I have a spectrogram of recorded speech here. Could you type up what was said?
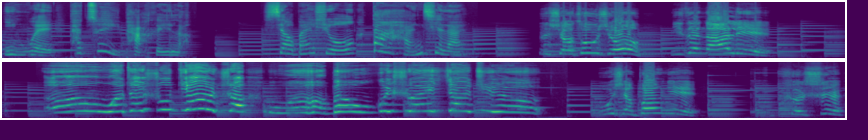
因为它最怕黑了。小白熊大喊起来：“小棕熊，你在哪里？”哦，我在书架上，我好怕我会摔下去啊！我想帮你，可是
